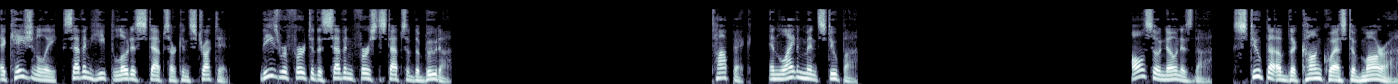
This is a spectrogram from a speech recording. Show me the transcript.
Occasionally, seven heaped lotus steps are constructed. These refer to the seven first steps of the Buddha. Enlightenment stupa Also known as the stupa of the conquest of Mara.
